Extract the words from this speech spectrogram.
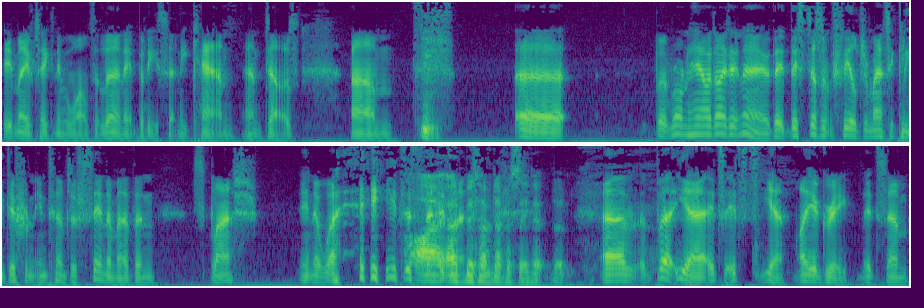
it may have taken him a while to learn it, but he certainly can and does. Um, uh, but Ron Howard, I don't know. This doesn't feel dramatically different in terms of cinema than Splash, in a way. say I admit I've never seen it, but Um, but yeah, it's it's yeah, I agree. It's um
